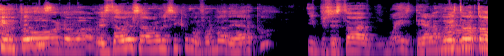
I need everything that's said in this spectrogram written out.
Entonces, Oh, no estaba el zaguán así como en forma de arco. Y pues estaba, güey, tenía la forma de estaba una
